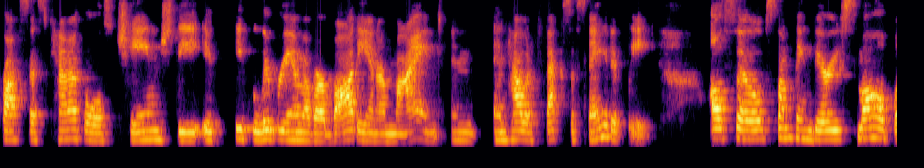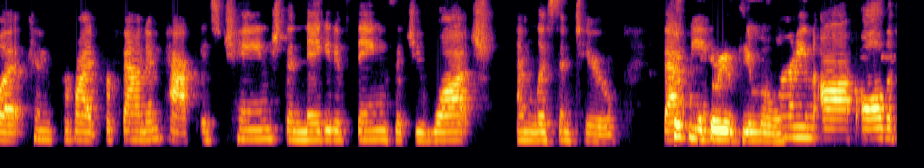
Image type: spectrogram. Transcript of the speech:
processed chemicals change the e- equilibrium of our body and our mind and, and how it affects us negatively. Also, something very small but can provide profound impact is change the negative things that you watch and listen to. That Couldn't means agree with you more. turning off all the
